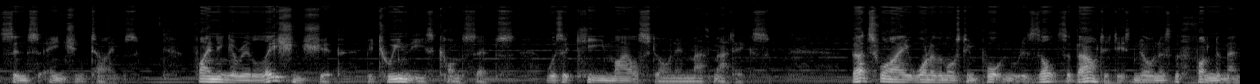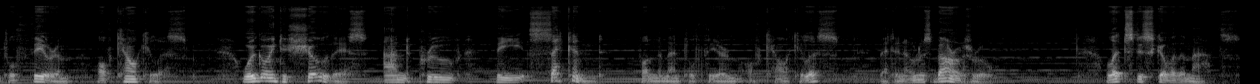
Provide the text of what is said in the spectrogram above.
since ancient times. Finding a relationship between these concepts was a key milestone in mathematics. That's why one of the most important results about it is known as the fundamental theorem of calculus. We're going to show this and prove the second fundamental theorem of calculus, better known as Barrow's rule. Let's discover the maths.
